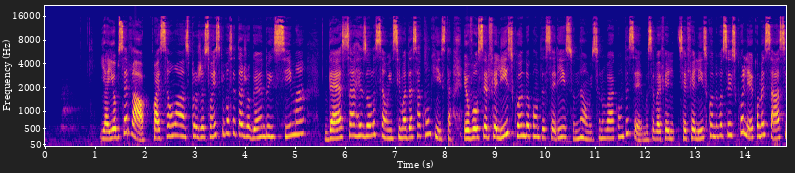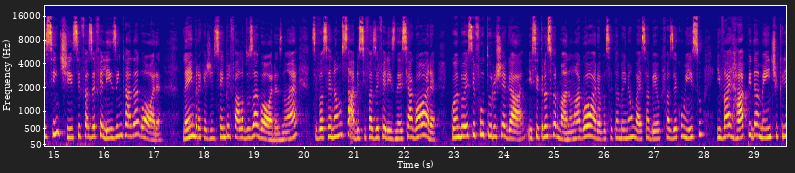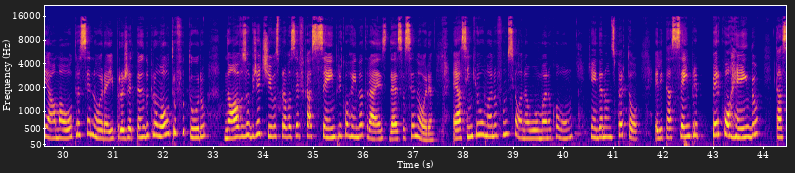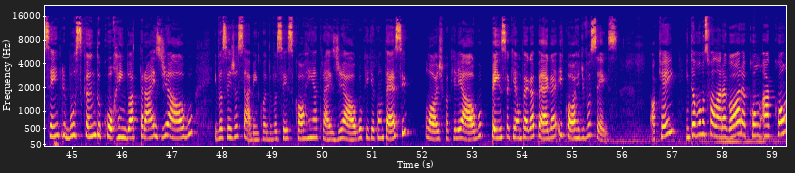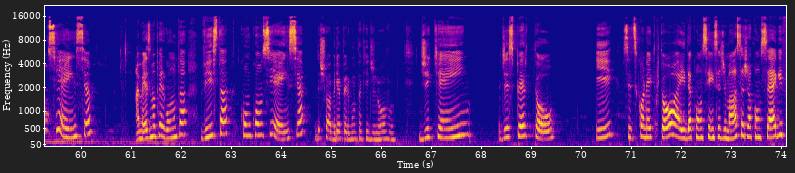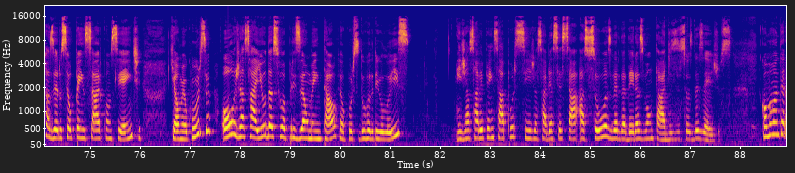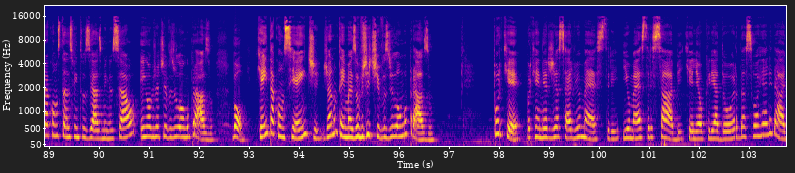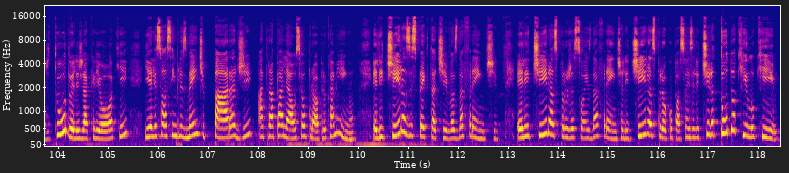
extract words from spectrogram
E aí, observar quais são as projeções que você está jogando em cima dessa resolução, em cima dessa conquista. Eu vou ser feliz quando acontecer isso? Não, isso não vai acontecer. Você vai ser feliz quando você escolher começar a se sentir, se fazer feliz em cada agora. Lembra que a gente sempre fala dos agoras, não é? Se você não sabe se fazer feliz nesse agora, quando esse futuro chegar e se transformar num agora, você também não vai saber o que fazer com isso e vai rapidamente criar uma outra cenoura aí, projetando para um outro futuro novos objetivos para você ficar sempre correndo atrás dessa cenoura. É assim que o humano funciona, o humano comum que ainda não despertou. Ele está sempre percorrendo, tá sempre buscando, correndo atrás de algo. E vocês já sabem, quando vocês correm atrás de algo, o que, que acontece? Lógico, aquele algo pensa que é um pega-pega e corre de vocês. Ok? Então vamos falar agora com a consciência. A mesma pergunta vista com consciência. Deixa eu abrir a pergunta aqui de novo. De quem despertou e se desconectou aí da consciência de massa, já consegue fazer o seu pensar consciente, que é o meu curso, ou já saiu da sua prisão mental, que é o curso do Rodrigo Luiz, e já sabe pensar por si, já sabe acessar as suas verdadeiras vontades e seus desejos. Como manter a constância e o entusiasmo inicial em objetivos de longo prazo? Bom, quem está consciente já não tem mais objetivos de longo prazo. Por quê? Porque a energia serve o mestre e o mestre sabe que ele é o criador da sua realidade. Tudo ele já criou aqui e ele só simplesmente para de atrapalhar o seu próprio caminho. Ele tira as expectativas da frente, ele tira as projeções da frente, ele tira as preocupações, ele tira tudo aquilo que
